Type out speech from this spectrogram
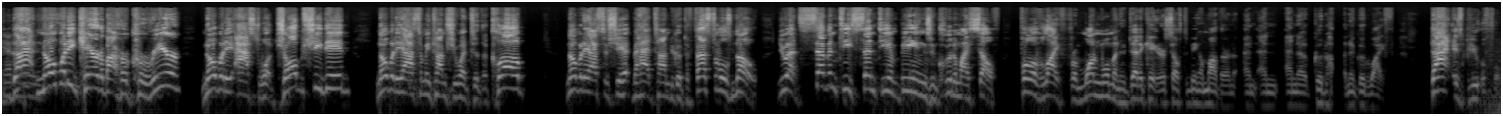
Yeah, that nobody cared about her career. Nobody asked what job she did. Nobody asked how many times she went to the club. Nobody asked if she had time to go to festivals. No, you had 70 sentient beings, including myself, full of life from one woman who dedicated herself to being a mother and, and, and a good and a good wife. That is beautiful.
